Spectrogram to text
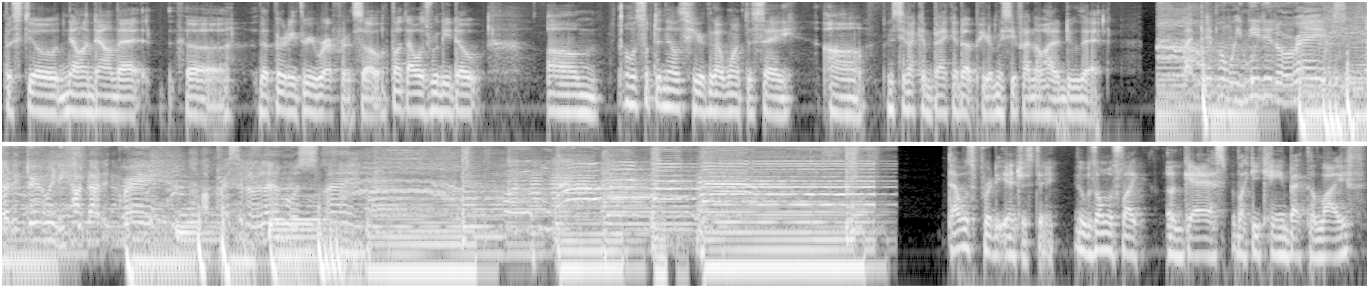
but still nailing down that the the 33 reference. So, I thought that was really dope. Um, oh, something else here that I want to say. Um, let's see if I can back it up here. Let me see if I know how to do that. Like Pippen, we needed a raise. 33 when he hopped out grave. I pressed to was slain. that was pretty interesting. It was almost like a gasp, like he came back to life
